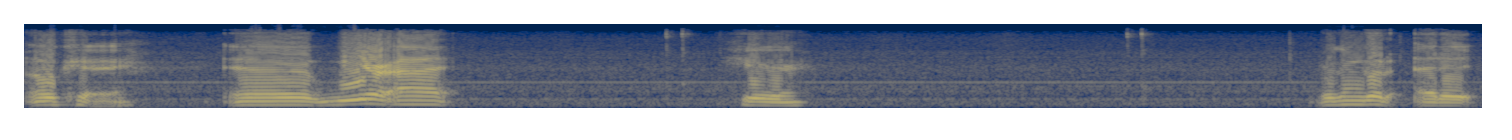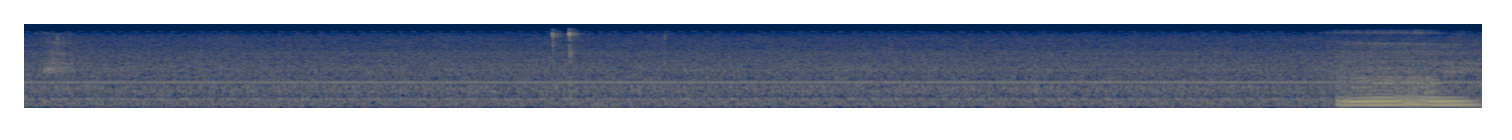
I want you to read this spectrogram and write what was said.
Okay, uh, we are at here. We're gonna go to edit. Um.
